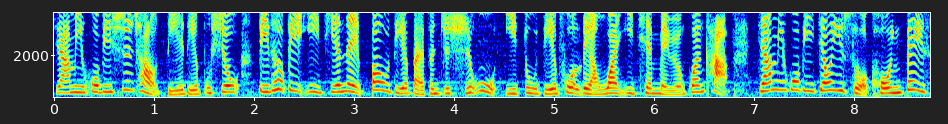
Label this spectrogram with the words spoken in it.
加密货币市场跌跌不休，比特币一天内暴跌百分之十五，一度跌破两万一千美元关卡。加密货币交易所 Coinbase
